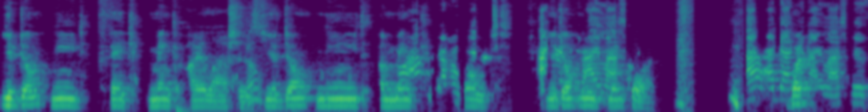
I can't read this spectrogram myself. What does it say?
You don't need fake mink eyelashes. No. You don't need a mink I never coat. You don't need eyelashes. mink oil. I, I got But- good eyelashes.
